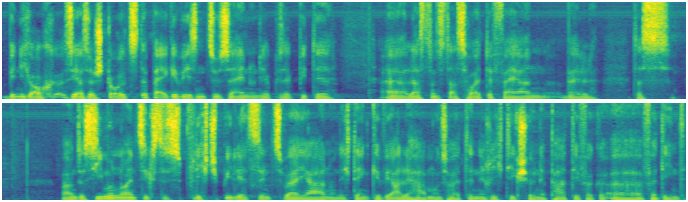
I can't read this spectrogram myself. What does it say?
bin ich auch sehr, sehr stolz, dabei gewesen zu sein. Und ich habe gesagt, bitte äh, lasst uns das heute feiern, weil das war unser 97. Pflichtspiel jetzt in zwei Jahren. Und ich denke, wir alle haben uns heute eine richtig schöne Party äh, verdient.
